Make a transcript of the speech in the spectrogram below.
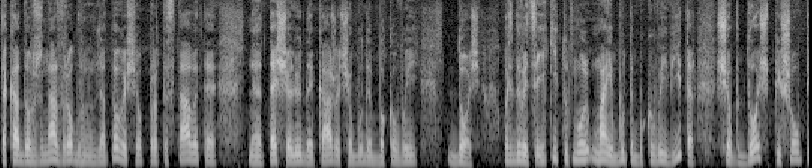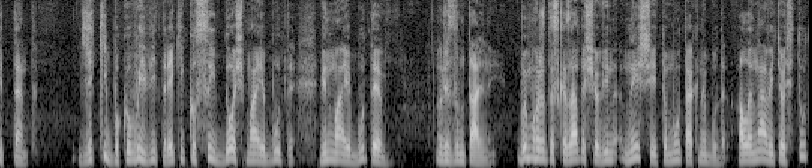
така довжина зроблена для того, щоб протиставити е, те, що люди кажуть, що буде боковий дощ. Ось дивіться, який тут має бути боковий вітер, щоб дощ пішов під тент. Який боковий вітер, який косий дощ має бути? Він має бути горизонтальний. Ви можете сказати, що він нижчий, тому так не буде. Але навіть ось тут,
